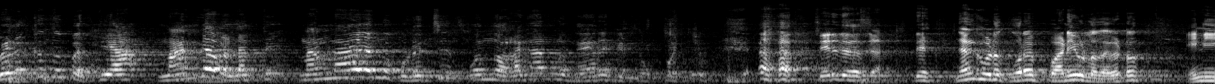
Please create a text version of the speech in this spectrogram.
വെളുക്കുന്നു പറ്റിയ നല്ല വെള്ളത്തിൽ നന്നായൊന്ന് കുളിച്ച് ഒന്ന് ഉറങ്ങാനുള്ള നേരം കിട്ടും. പറ്റും. ശരി ദേവസ്ഥ ഞങ്ങൾക്ക് ഇവിടെ കുറെ പണിയുള്ളതാ കേട്ടോ. ഇനി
